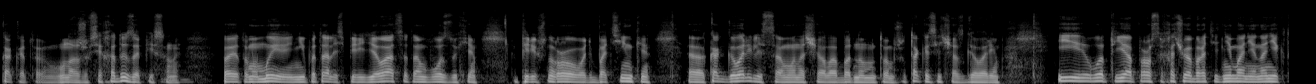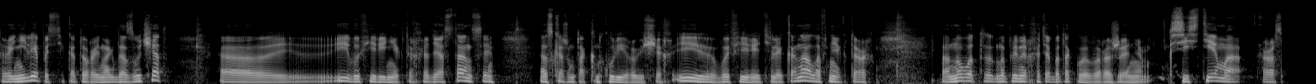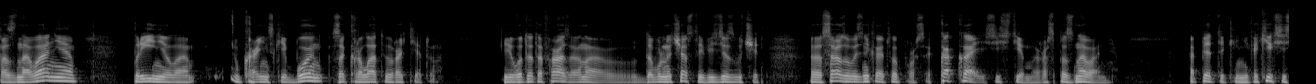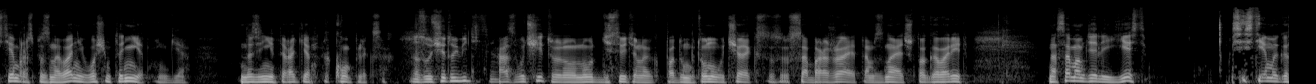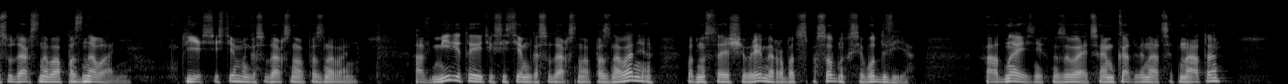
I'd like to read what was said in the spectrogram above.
как это, у нас же все ходы записаны. Поэтому мы не пытались переодеваться там в воздухе, перешнуровывать ботинки. Э, как говорили с самого начала об одном и том же, так и сейчас говорим. И вот я просто хочу обратить внимание на некоторые нелепости, которые иногда звучат э, и в эфире некоторых радиостанций, э, скажем так, конкурирующих, и в эфире телеканалов некоторых. Ну вот, например, хотя бы такое выражение. Система распознавания приняла украинский Боинг за крылатую ракету – и вот эта фраза, она довольно часто и везде звучит. Э, сразу возникают вопросы. Какая система распознавания? Опять-таки, никаких систем распознавания, в общем-то, нет нигде на зенитно-ракетных комплексах. Но звучит убедительно. А звучит, ну, действительно, подумать, ну, человек соображает, там, знает, что говорит. На самом деле есть системы государственного опознавания. Есть системы государственного опознавания. А в мире-то этих систем государственного опознавания вот в настоящее время работоспособных всего две. Одна из них называется МК-12 НАТО,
